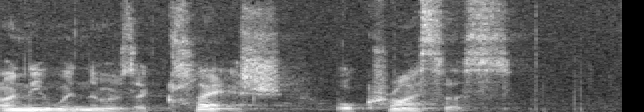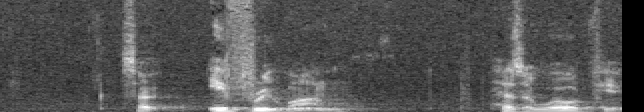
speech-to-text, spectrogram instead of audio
only when there is a clash or crisis. So everyone has a worldview.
